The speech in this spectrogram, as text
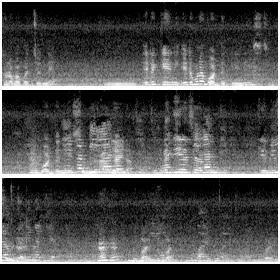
সোনা বাবার জন্যে। এটা কে নি- এটা মনে হয় বর্দা কিনে নিয়ে এসছে। মানে বর্দা নিয়ে এসছে মনে হয়। আমি জানি না। এটা দিয়েছে আমি কে দিয়েছে আমি জানি না। হ্যাঁ হ্যাঁ Dubai Dubai. Dubai Dubai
